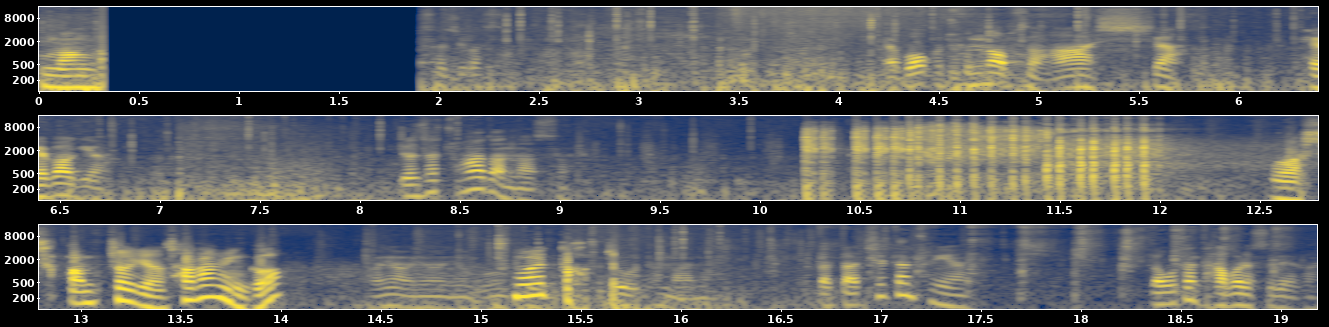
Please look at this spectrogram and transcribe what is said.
도망가 서 찍었어. 야, 거 존나 없어. 아, 씨, 야. 대박이야. 연사총 하나도 안 나왔어. 와 씨, 깜짝이야 사람인가? 아니야, 아니야, 아니야. 뭔 숨어있다, 갑자기 5탄 많아. 나, 나 7탄 총이야. 나 5탄 다 버렸어, 내가.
